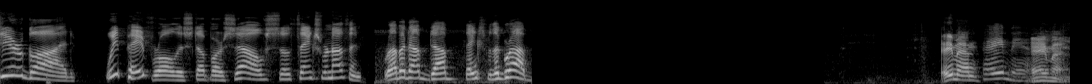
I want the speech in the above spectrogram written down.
Dear God, we pay for all this stuff ourselves, so thanks for nothing. Rub a dub dub, thanks for the grub. Amen. Amen.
